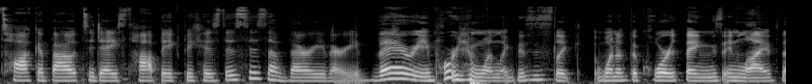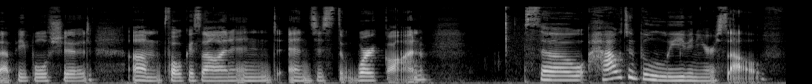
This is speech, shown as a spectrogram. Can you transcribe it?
talk about today's topic because this is a very, very, very important one. Like, this is like one of the core things in life that people should um, focus on and, and just work on. So, how to believe in yourself.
